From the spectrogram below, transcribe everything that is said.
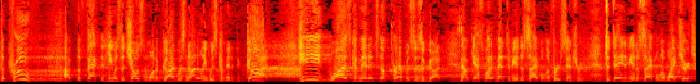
The proof of the fact that he was the chosen one of God was not only was committed to God, he was committed to the purposes of God. Now, guess what it meant to be a disciple in the first century? Today, to be a disciple in the white church,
